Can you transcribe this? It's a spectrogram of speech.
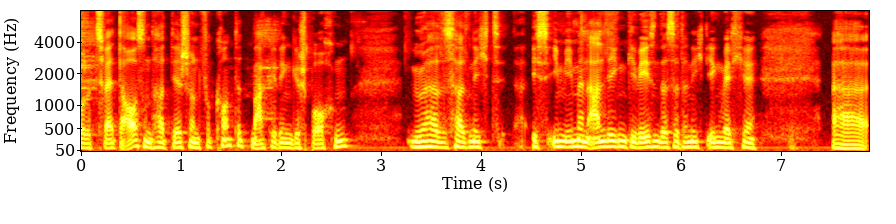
oder 2000 hat der schon von Content Marketing gesprochen. Nur hat es halt nicht, ist ihm immer ein Anliegen gewesen, dass er da nicht irgendwelche äh,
